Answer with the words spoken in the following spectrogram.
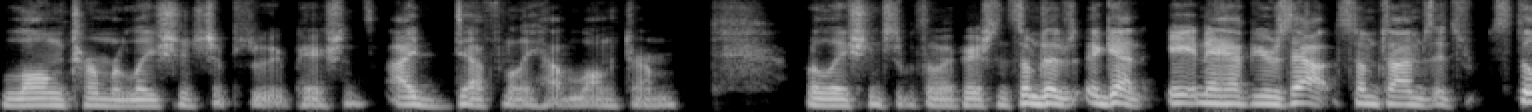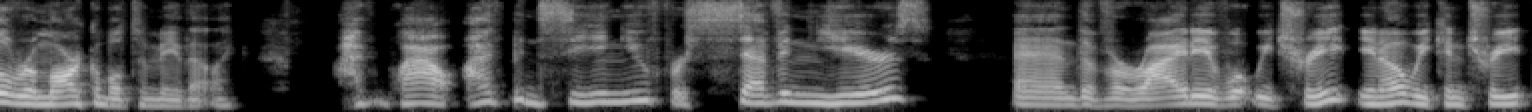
long-term relationships with your patients. I definitely have long-term relationships with my patients. Sometimes again eight and a half years out sometimes it's still remarkable to me that like I, wow i've been seeing you for seven years and the variety of what we treat you know we can treat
